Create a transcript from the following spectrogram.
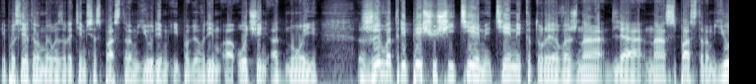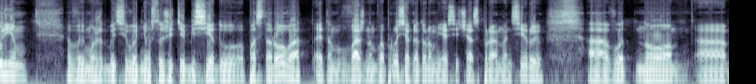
И после этого мы возвратимся с пастором Юрием и поговорим о очень одной животрепещущей теме, теме, которая важна для нас с пастором Юрием. Вы, может быть, сегодня услышите беседу пасторова о этом важном вопросе, о котором я сейчас проанонсирую. А, вот, но а,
